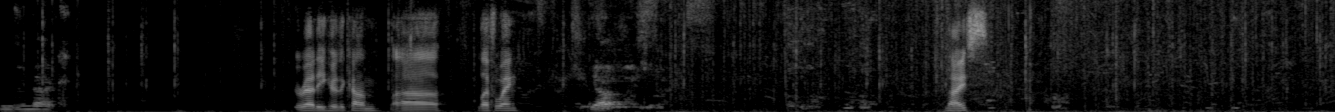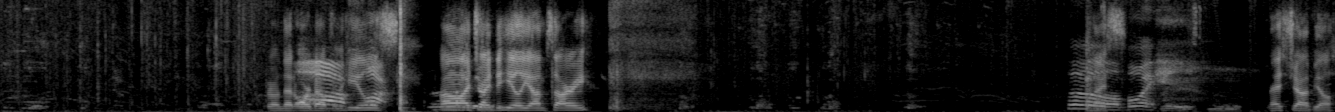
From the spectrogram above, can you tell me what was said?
Moving back. You're ready. Here they come. Uh, left wing. Yep. Nice. Throwing that orb out for Oh, the heals. fuck. Oh, I tried to heal you. I'm sorry. Oh Nice. Boy. Nice, nice. Nice job, y'all.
